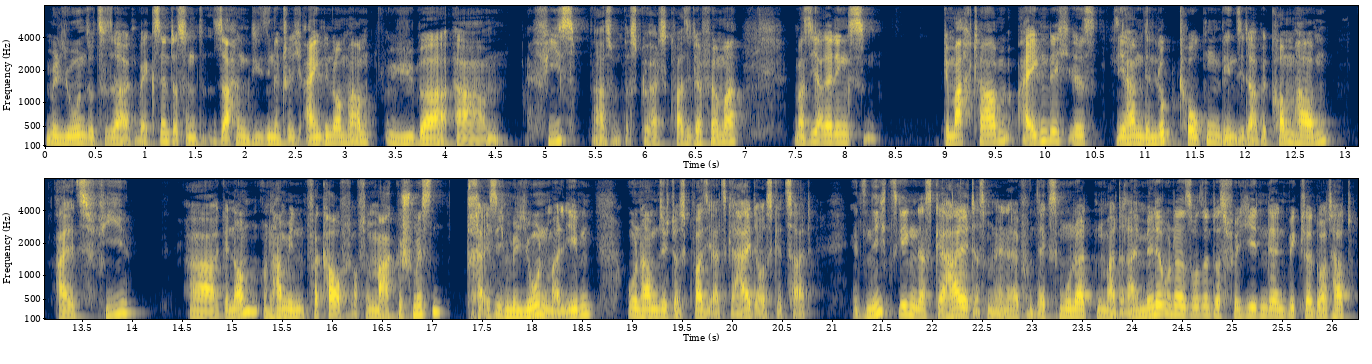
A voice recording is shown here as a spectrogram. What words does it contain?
Millionen sozusagen weg sind. Das sind Sachen, die sie natürlich eingenommen haben über ähm, Fees, also das gehört quasi der Firma. Was sie allerdings gemacht haben, eigentlich ist, sie haben den Look-Token, den sie da bekommen haben, als Fee äh, genommen und haben ihn verkauft, auf den Markt geschmissen 30 Millionen mal eben und haben sich das quasi als Gehalt ausgezahlt. Jetzt nichts gegen das Gehalt, dass man innerhalb von sechs Monaten mal drei Mille oder so sind, das für jeden, der Entwickler dort hat,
